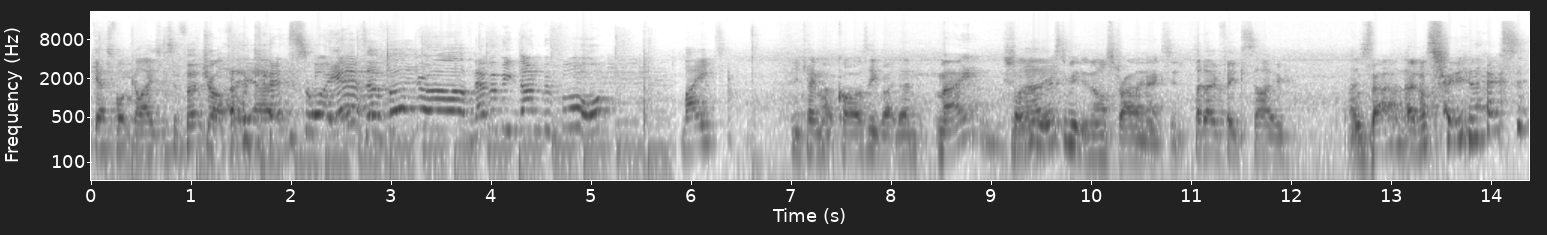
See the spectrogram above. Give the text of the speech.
guess what, guys? It's a FUT draft. Guess what? Yeah. It's a FUT draft, never been done before. Mate. You came out quite Aussie right then. Mate, shall I do the rest of it in an Australian accent? I don't think so. Was that an Australian accent?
